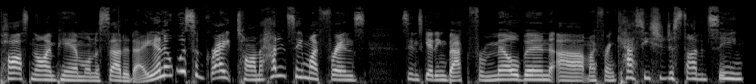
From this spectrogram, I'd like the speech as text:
past 9 p.m. on a Saturday, and it was a great time. I hadn't seen my friends since getting back from Melbourne. Uh, my friend Cassie, she just started seeing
